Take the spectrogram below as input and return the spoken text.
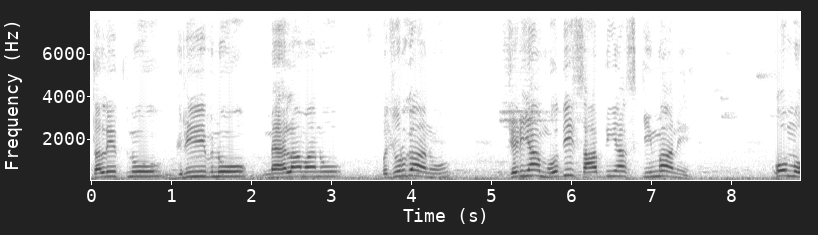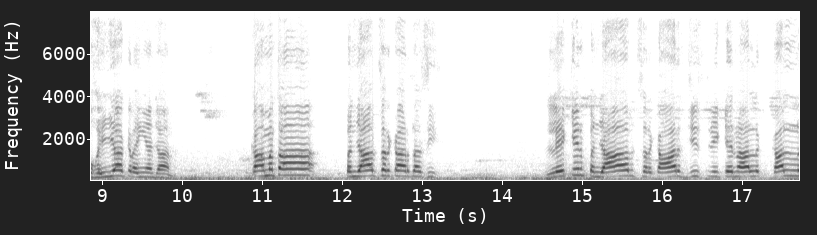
ਦਲਿਤ ਨੂੰ, ਗਰੀਬ ਨੂੰ, ਮਹਿਲਾਵਾਂ ਨੂੰ, ਬਜ਼ੁਰਗਾਂ ਨੂੰ, ਜਿਹੜੀਆਂ ਮੋਦੀ ਸਾਹਿਬ ਦੀਆਂ ਸਕੀਮਾਂ ਨੇ, ਉਹ ਮੁਹੱਈਆ ਕਰਾਈਆਂ ਜਾਣ। ਕੰਮ ਤਾਂ ਪੰਜਾਬ ਸਰਕਾਰ ਦਾ ਸੀ। ਲੇਕਿਨ ਪੰਜਾਬ ਸਰਕਾਰ ਜਿਸ ਤਰੀਕੇ ਨਾਲ ਕੱਲ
